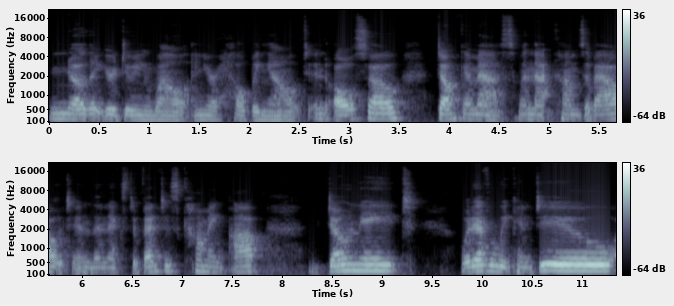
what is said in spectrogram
Know that you're doing well and you're helping out. And also Dunk MS when that comes about and the next event is coming up. Donate whatever we can do.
